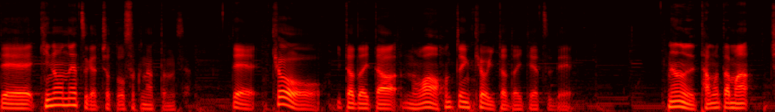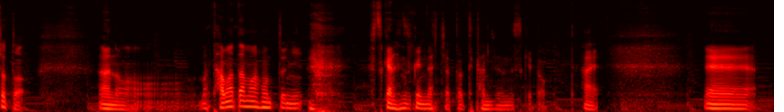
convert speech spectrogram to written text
で昨日のやつがちょっと遅くなったんですよ。で今日いただいたのは本当に今日いただいたやつでなのでたまたまちょっとあの、まあ、たまたま本当に 2日連続になっちゃったって感じなんですけどはい。えー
